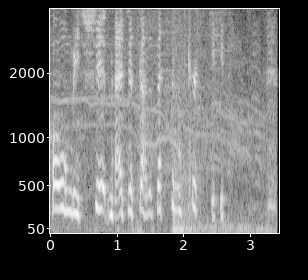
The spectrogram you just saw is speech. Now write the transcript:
Holy shit, Matt just got a second creep!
